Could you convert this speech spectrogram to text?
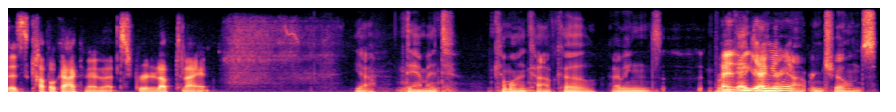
it's Kaapo Kahkonen that screwed it up tonight. Yeah, damn it! Come on, Kopko. I mean, and, I mean, like, Jones.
